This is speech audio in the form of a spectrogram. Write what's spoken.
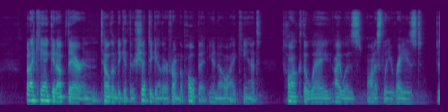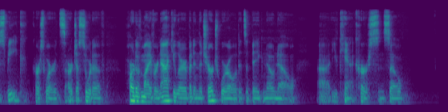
But I can't get up there and tell them to get their shit together from the pulpit. You know, I can't talk the way I was honestly raised to speak. Curse words are just sort of part of my vernacular, but in the church world, it's a big no no. Uh, you can't curse. And so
